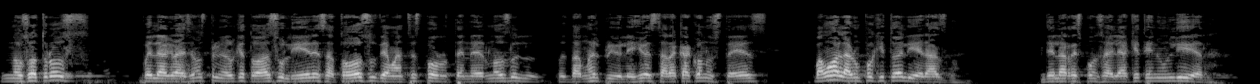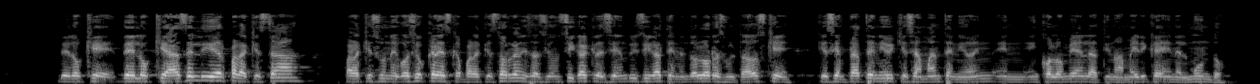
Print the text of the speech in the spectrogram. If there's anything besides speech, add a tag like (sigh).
Nosotros, pues le agradecemos primero que todo a sus líderes, a todos sus diamantes por tenernos, pues darnos el privilegio de estar acá con ustedes. Vamos a hablar un poquito de liderazgo, de la responsabilidad que tiene un líder, de lo que, de lo que hace el líder para que esta para que su negocio crezca, para que esta organización siga creciendo y siga teniendo los resultados que, que siempre ha tenido y que se ha mantenido en, en, Colombia, en Latinoamérica y en el mundo.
